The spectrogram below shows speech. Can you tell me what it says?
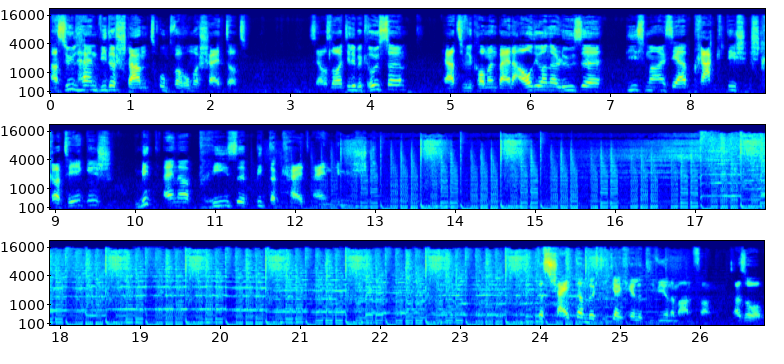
Asylheim-Widerstand und warum er scheitert. Servus Leute, liebe Grüße. Herzlich willkommen bei einer Audioanalyse. Diesmal sehr praktisch, strategisch mit einer Prise Bitterkeit eingemischt. Das Scheitern möchte ich gleich relativieren am Anfang. Also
